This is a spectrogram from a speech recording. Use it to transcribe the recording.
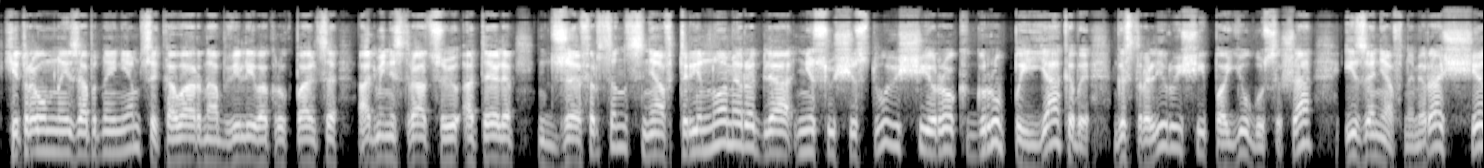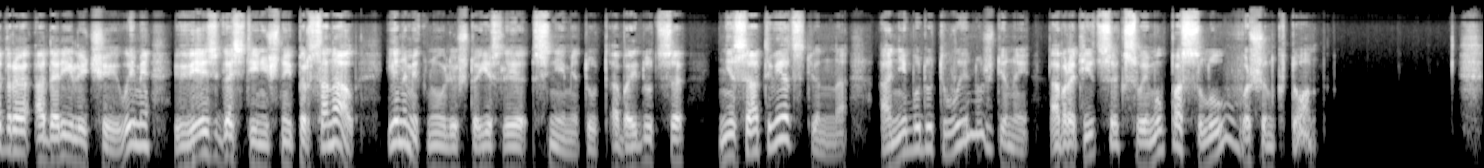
Хитроумные западные немцы коварно обвели вокруг пальца администрацию отеля «Джефферсон», сняв три номера для несуществующей рок-группы, якобы гастролирующей по югу США, и, заняв номера, щедро одарили чаевыми весь гостиничный персонал и намекнули, что если с ними тут обойдутся несоответственно, они будут вынуждены обратиться к своему послу в Вашингтон.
